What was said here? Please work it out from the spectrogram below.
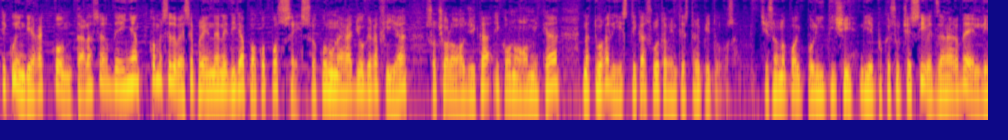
E quindi racconta la Sardegna come se dovesse prenderne di lì a poco possesso, con una radiografia sociologica, economica, naturalistica assolutamente strepitosa. Ci sono poi politici di epoche successive, Zanardelli,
